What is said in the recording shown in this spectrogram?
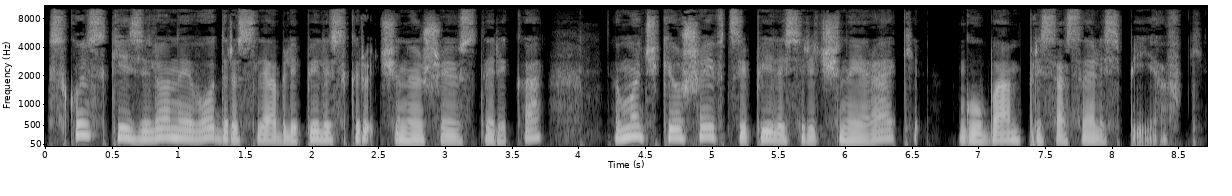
Скользкие зеленые водоросли облепили скрюченную шею старика, в мочки ушей вцепились речные раки, губам присосались пиявки.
